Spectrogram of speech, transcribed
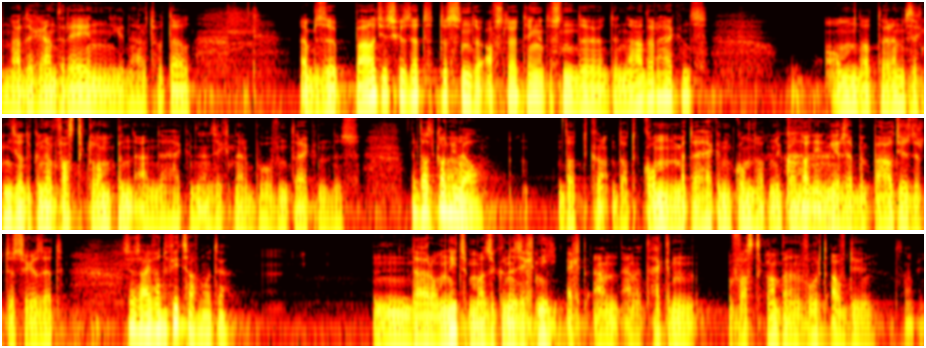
naar de gaanderijen, hier naar het hotel, hebben ze paaltjes gezet tussen de afsluitingen, tussen de, de naderhekkens, omdat de renners zich niet zouden kunnen vastklampen aan de hekken en zich naar boven trekken. Dus En dat kan nu Ah. wel. dat, kan, dat kon, met de hekken kon dat. Nu kan dat niet meer. Ze hebben paaltjes ertussen gezet. Dan zou je van de fiets af moeten. Mm, Daarom niet, maar ze kunnen zich niet echt aan, aan het hekken vastklampen en voort afduwen. Snap je?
